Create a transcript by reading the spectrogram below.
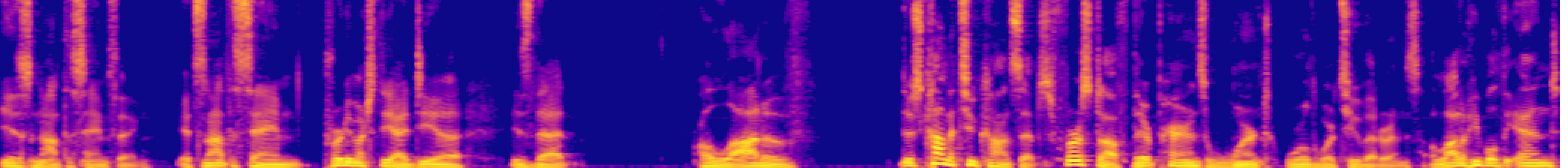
is not the same thing. It's not the same. Pretty much the idea is that a lot of there's kind of two concepts. First off, their parents weren't World War II veterans. A lot of people at the end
